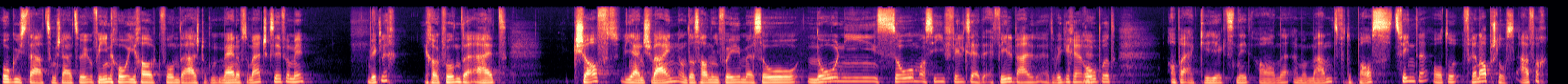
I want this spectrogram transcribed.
Augustin, zum schnell zu, auf ihn kommen, ich habe gefunden, er ist der Man of the Match für mich. Wirklich. Ich habe gefunden, er hat geschafft wie ein Schwein und das habe ich von ihm so noch nie so massiv viel gesehen. Viel Ball hat er wirklich erobert, ja. aber er kriegt es nicht an, einen Moment für den Pass zu finden oder für einen Abschluss. Einfach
